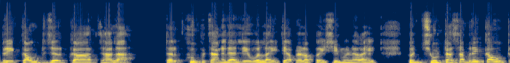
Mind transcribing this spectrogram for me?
ब्रेकआउट जर का झाला तर खूप चांगल्या लेवलला इथे आपल्याला पैसे मिळणार आहेत. पण छोटासा ब्रेकआउट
